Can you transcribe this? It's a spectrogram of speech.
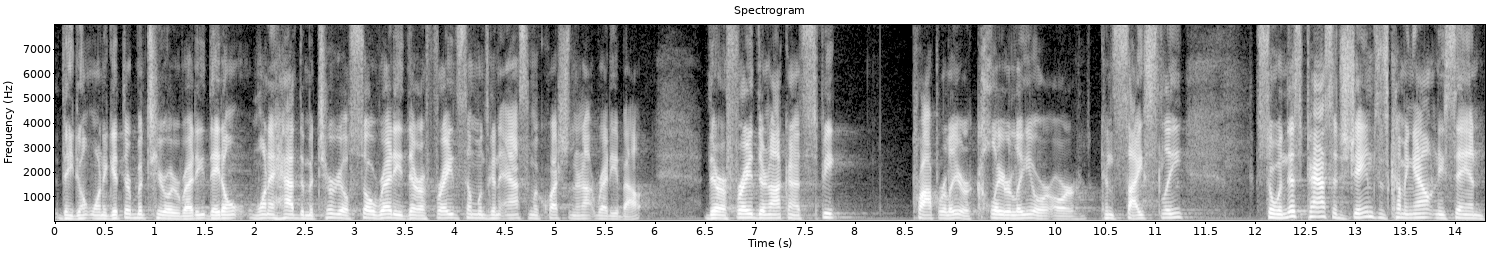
they don't want to get their material ready. They don't want to have the material so ready, they're afraid someone's going to ask them a question they're not ready about. They're afraid they're not going to speak properly or clearly or, or concisely. So in this passage, James is coming out and he's saying,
